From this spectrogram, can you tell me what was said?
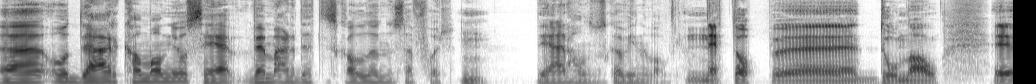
Uh, og der kan man jo se hvem er det dette skal lønne seg for. Mm. Det er han som skal vinne valget. Nettopp, eh, Donald. Eh,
